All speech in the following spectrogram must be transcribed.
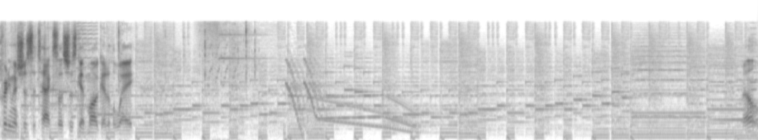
pretty much just attacks, so let's just get Mog out of the way. Well...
